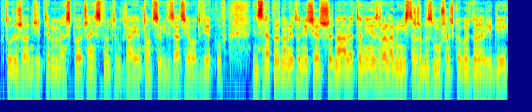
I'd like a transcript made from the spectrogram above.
który rządzi tym społeczeństwem, tym krajem, tą cywilizacją od wieków. Więc na pewno mnie to nie cieszy, no ale to nie jest rola ministra, żeby zmuszać kogoś do religii.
